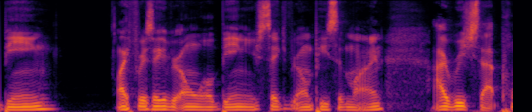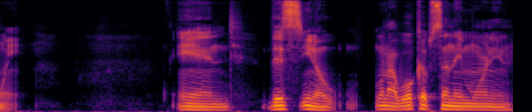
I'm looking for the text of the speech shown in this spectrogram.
being, like for the sake of your own well-being, your sake of your own peace of mind. I reached that point and this, you know, when I woke up Sunday morning,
